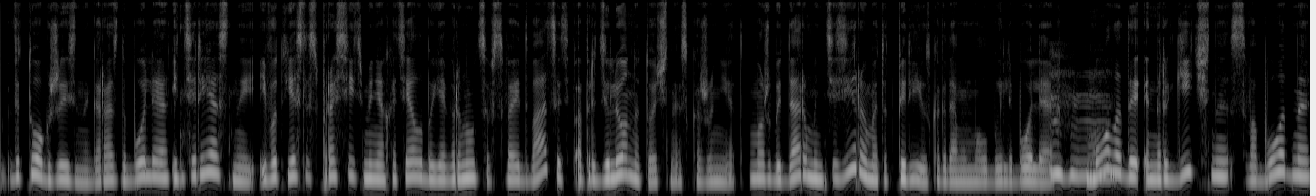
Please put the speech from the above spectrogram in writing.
виток жизни, гораздо более интересный. И вот если спросить меня, хотела бы я вернуться в свои 20, определенно точно я скажу нет. Может быть, да, романтизируем этот период, когда мы, мол, были более угу. молоды, энергичны, свободны,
